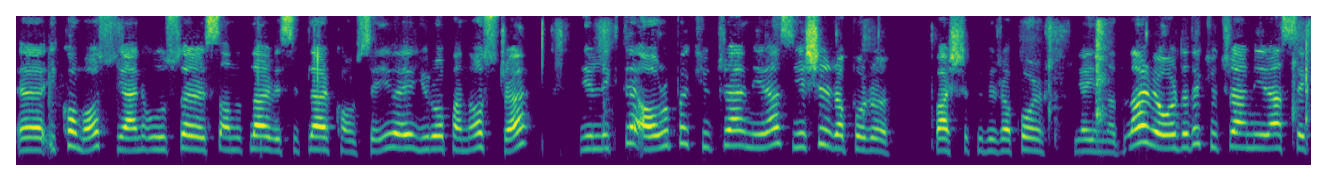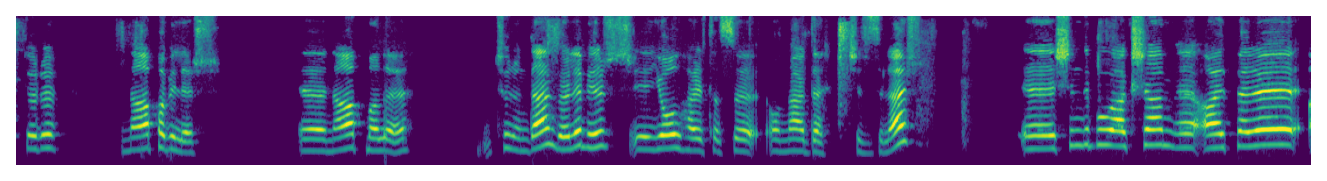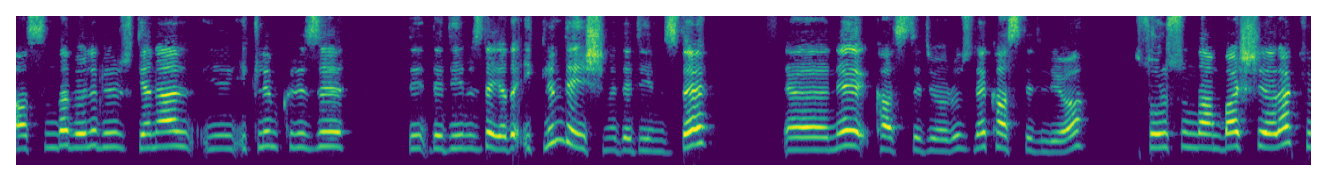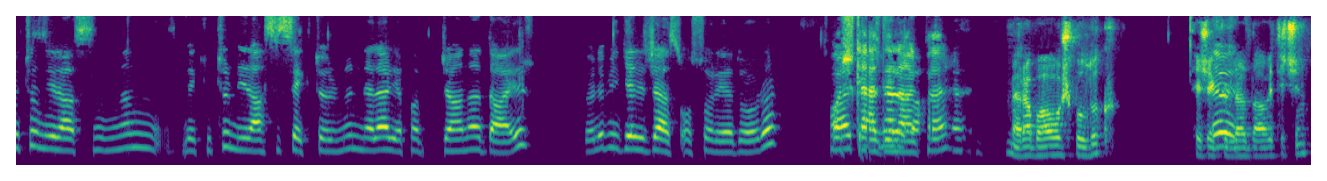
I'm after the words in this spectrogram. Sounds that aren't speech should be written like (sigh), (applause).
e, İKOMOS yani Uluslararası Anıtlar ve Sitler Konseyi ve Europa Nostra birlikte Avrupa Kültürel Miras Yeşil Raporu başlıklı bir rapor yayınladılar ve orada da kültürel miras sektörü ne yapabilir, e, ne yapmalı türünden böyle bir e, yol haritası onlar da çizdiler. E, şimdi bu akşam e, Alper'e aslında böyle bir genel e, iklim krizi de, dediğimizde ya da iklim değişimi dediğimizde e, ne kastediyoruz, ne kastediliyor? sorusundan başlayarak kültür mirasının ve kültür mirası sektörünün neler yapacağına dair böyle bir geleceğiz o soruya doğru. Hoş Alper, geldin merhaba. Alper. Merhaba, hoş bulduk. Teşekkürler evet. davet için.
